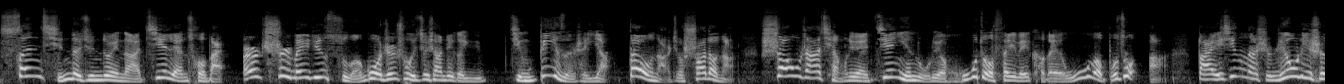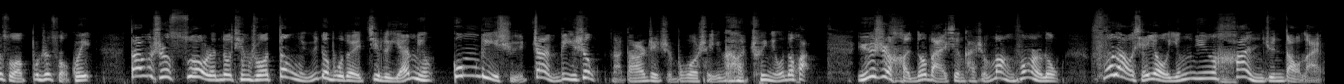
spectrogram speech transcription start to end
三秦的军队呢接连挫败，而赤眉军所过之处，就像这个与井篦子是一样，到哪儿就刷到哪儿，烧杀抢掠、奸淫掳掠、胡作非为，可谓无恶不作啊！百姓呢是流离失所，不知所归。当时所有人都听说邓禹的部队纪律严明，攻必取，战必胜。那当然，这只不过是一个吹牛的话。于是很多百姓开始望风而动，扶老携幼迎军汉军到来。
